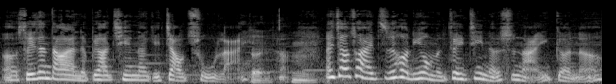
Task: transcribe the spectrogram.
呃，随身导览的标签呢给叫出来。对，嗯。那叫出来之后，离我们最近的是哪一个呢？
